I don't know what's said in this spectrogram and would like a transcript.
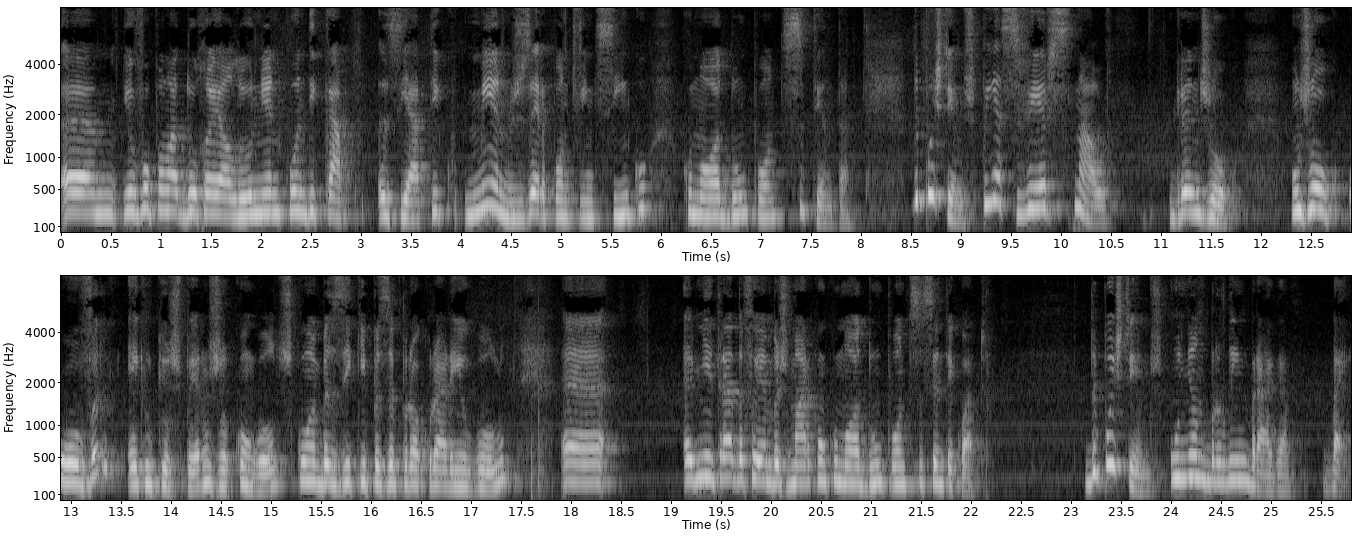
Um, eu vou para o lado do Royal Union com handicap asiático menos 0.25 com uma odd de 1.70. Depois temos PSV Arsenal. Grande jogo. Um jogo over, é aquilo que eu espero, um jogo com golos, com ambas as equipas a procurarem o golo. Uh, a minha entrada foi ambas marcam com modo de 1.64. Depois temos União de Berlim-Braga. Bem,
